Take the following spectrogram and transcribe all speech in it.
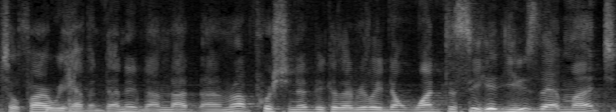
so far, we haven't done it, and I'm not, I'm not pushing it because I really don't want to see it used that much,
